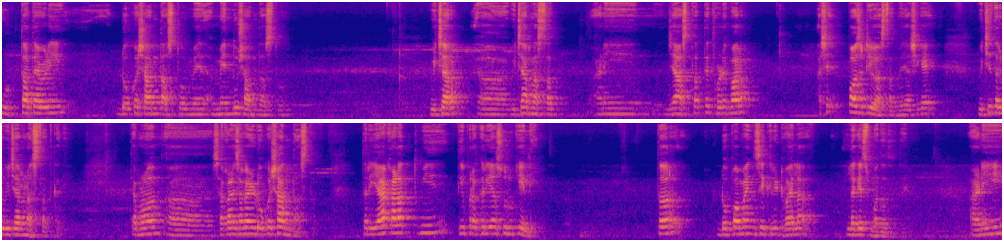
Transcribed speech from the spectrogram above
उठता त्यावेळी डोकं शांत असतो मे मेंदू शांत असतो. विचार विचार नसतात आणि जे असतात ते थोडेफार असे पॉझिटिव्ह असतात. म्हणजे असे काही विचित्र विचार नसतात कधी. त्यामुळं सकाळी सकाळी डोकं शांत असतं. तर या काळात तुम्ही ती प्रक्रिया सुरू केली तर डोपामाइन सिक्रेट व्हायला लगेच मदत होते. आणि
